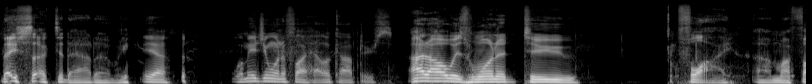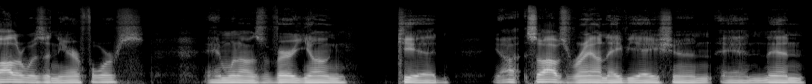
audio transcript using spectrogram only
they sucked it out of me. yeah. What made you want to fly helicopters? I'd always wanted to fly. Uh, my father was in the Air Force, and when I was a very young kid, you know, so I was around aviation, and then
